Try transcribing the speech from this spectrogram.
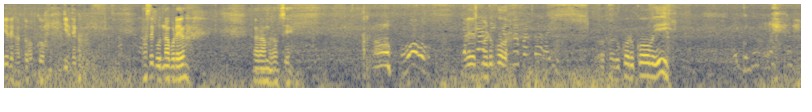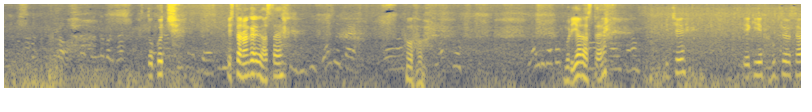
ये दिखाता हूँ आपको। ये देखो, यहाँ से कूदना पड़ेगा। आराम आराम से। एक मिनट रुको। रुको रुको भाई। तो कुछ इस तरह का रास्ता है। ओहो, बढ़िया रास्ता है। पीछे एक ये खूबसूरत सा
